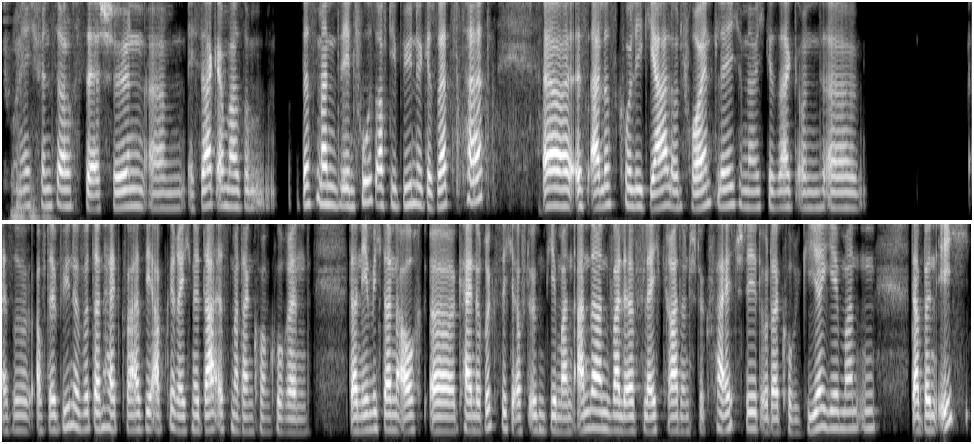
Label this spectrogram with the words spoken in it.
Ich, ja, ich finde es auch sehr schön. Ähm, ich sage immer so, bis man den Fuß auf die Bühne gesetzt hat, äh, ist alles kollegial und freundlich. Und dann habe ich gesagt, und äh, also auf der Bühne wird dann halt quasi abgerechnet, da ist man dann Konkurrent. Da nehme ich dann auch äh, keine Rücksicht auf irgendjemand anderen, weil er vielleicht gerade ein Stück falsch steht oder korrigiere jemanden. Da bin ich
